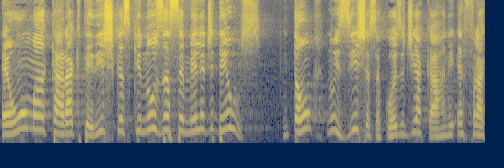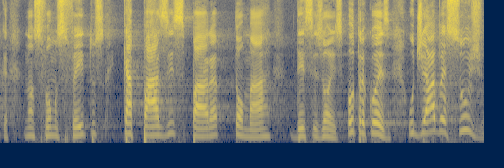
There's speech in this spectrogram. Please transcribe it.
é uma característica que nos assemelha de Deus. Então, não existe essa coisa de a carne é fraca. Nós fomos feitos capazes para tomar decisões decisões. Outra coisa, o diabo é sujo.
